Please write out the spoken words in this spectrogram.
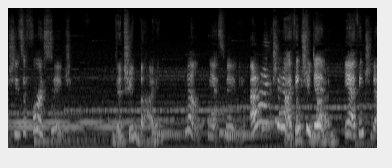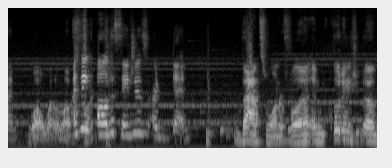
She's a forest sage. Did she die? No, yes, maybe. I don't actually know. I, I think she she did. died. Yeah, I think she died. Whoa, what a love I think all the sages are dead. That's wonderful, uh, including uh,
